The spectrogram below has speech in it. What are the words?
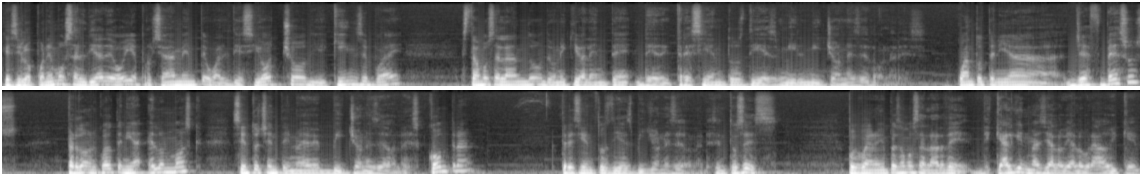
que si lo ponemos al día de hoy aproximadamente o al 18, 15 por ahí, estamos hablando de un equivalente de 310 mil millones de dólares. ¿Cuánto tenía Jeff Bezos? Perdón, ¿cuánto tenía Elon Musk? 189 billones de dólares contra 310 billones de dólares. Entonces, pues bueno, empezamos a hablar de, que alguien más ya lo había logrado y que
